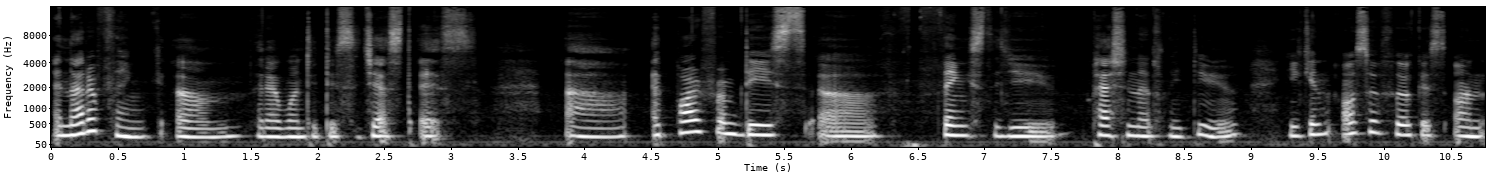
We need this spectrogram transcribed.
another thing um, that i wanted to suggest is uh, apart from these uh, things that you passionately do, you can also focus on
